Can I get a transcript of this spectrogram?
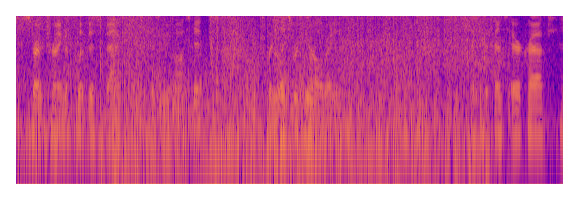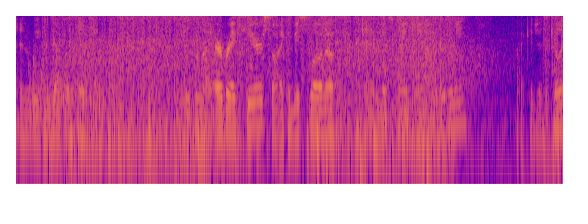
start trying to flip this back as we lost it, but at least we're here already. Like a defense aircraft, and we can definitely take them down. I'm using my air brakes here, so I can be slow enough, and this plane can't outmaneuver me. Could just kill it.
